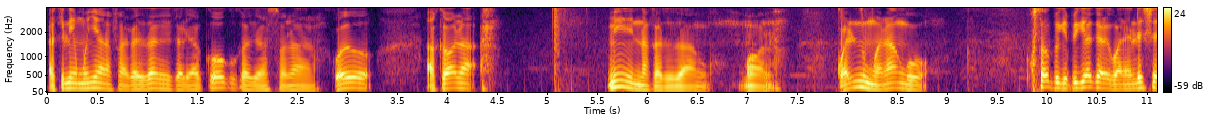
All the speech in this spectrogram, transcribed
lakini mwenyewe anafanya kazi zake kali ya koko kazi ya sonara. Kwa hiyo akaona ah, mimi na kazi zangu, umeona, kwa nini mwanangu, kwa sababu pikipiki yake alikuwa anaendesha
